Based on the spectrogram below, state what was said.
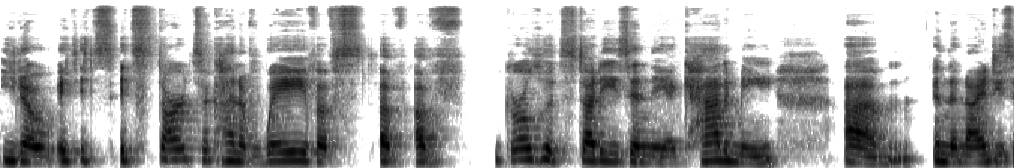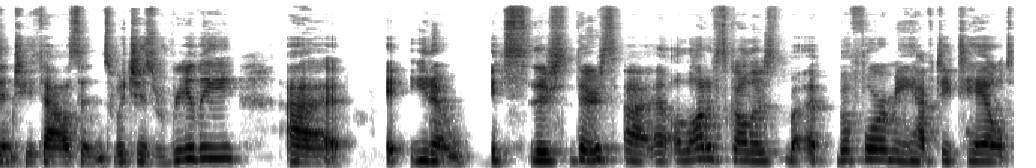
you know it, it's it starts a kind of wave of of, of girlhood studies in the academy um, in the 90s and 2000s, which is really uh, you know it's there's there's uh, a lot of scholars uh, before me have detailed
